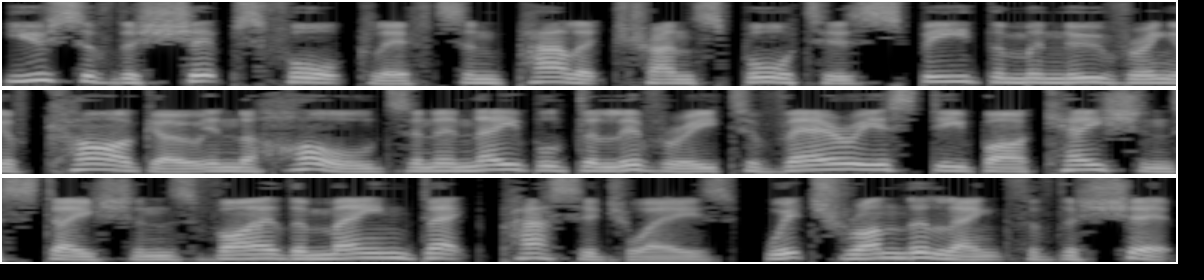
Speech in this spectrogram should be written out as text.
Use of the ship's forklifts and pallet transporters speed the maneuvering of cargo in the holds and enable delivery to various debarkation stations via the main deck passageways, which run the length of the ship.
